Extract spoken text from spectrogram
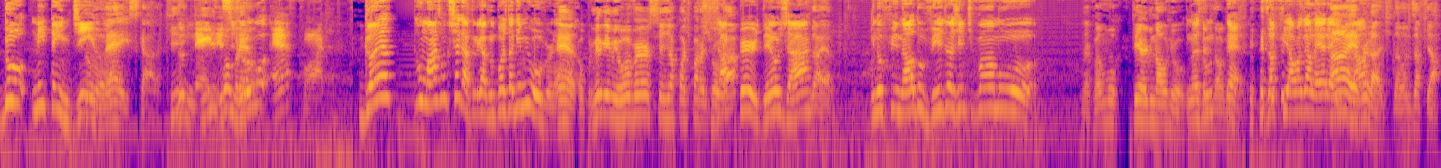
Do Nintendinho. do NES, cara. Que, Do que NES. Esse problema. jogo é foda. Ganha o máximo que chegar, tá ligado? Não pode dar game over, né? É, o primeiro game over, você já pode parar de já jogar. perdeu, já. Já era. E no final do vídeo a gente vamos. Nós vamos terminar o jogo. Nós terminar vamos o é, desafiar uma galera aí. ah, é tal. verdade. Nós vamos desafiar.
